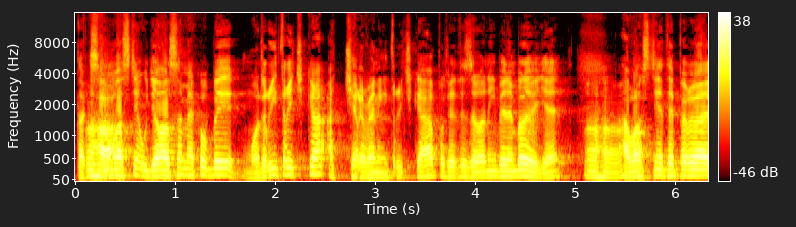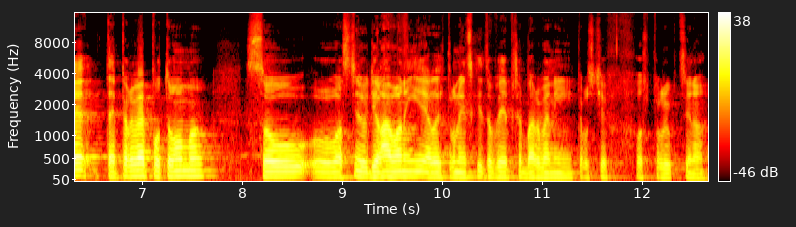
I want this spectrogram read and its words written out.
tak Aha. jsem vlastně udělal jsem jakoby modrý trička a červený trička, protože ty zelený by nebyly vidět. Aha. A vlastně teprve, teprve potom jsou uh, vlastně dodělávaný elektronicky, to je přebarvený prostě v postprodukci na,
